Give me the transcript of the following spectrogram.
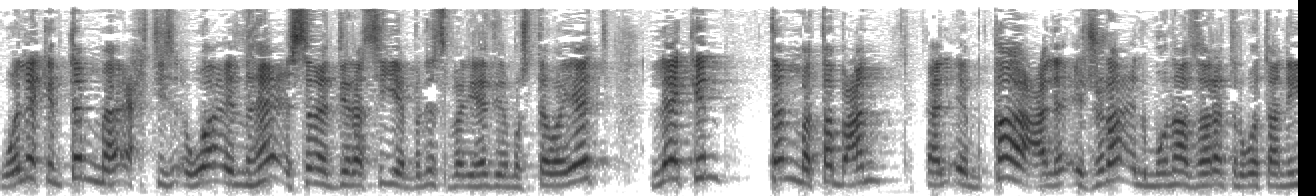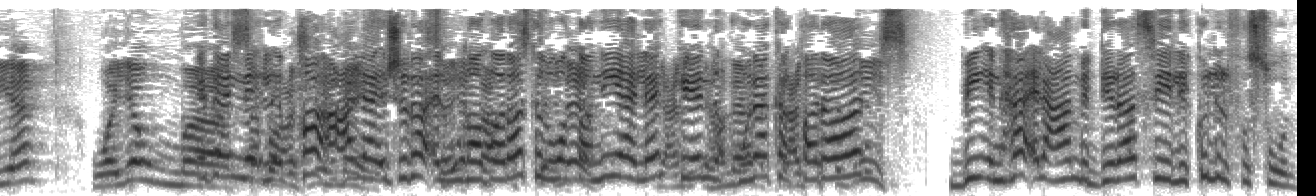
ولكن تم احتس... وإنهاء السنة الدراسية بالنسبة لهذه المستويات لكن تم طبعا الإبقاء على إجراء المناظرات الوطنية ويوم إذا الإبقاء على إجراء المناظرات الوطنية لكن يعني هناك قرار بإنهاء العام الدراسي لكل الفصول.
